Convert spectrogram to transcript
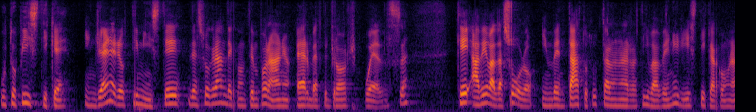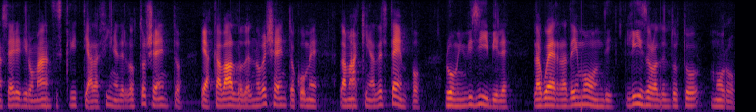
utopistiche, in genere ottimiste, del suo grande contemporaneo Herbert George Wells, che aveva da solo inventato tutta la narrativa avveniristica con una serie di romanzi scritti alla fine dell'Ottocento e a cavallo del Novecento come La macchina del tempo, L'uomo invisibile, La guerra dei mondi, L'isola del dottor Moreau.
